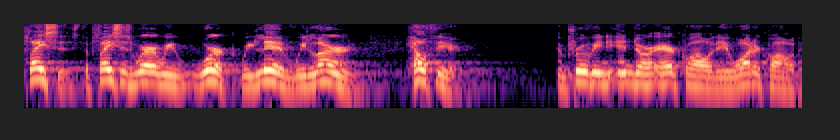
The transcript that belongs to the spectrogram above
places, the places where we work, we live, we learn, healthier, improving indoor air quality and water quality.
